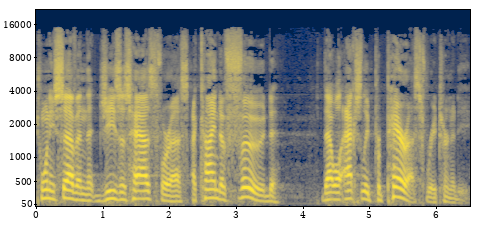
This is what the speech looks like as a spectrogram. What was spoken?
27 that Jesus has for us a kind of food that will actually prepare us for eternity.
